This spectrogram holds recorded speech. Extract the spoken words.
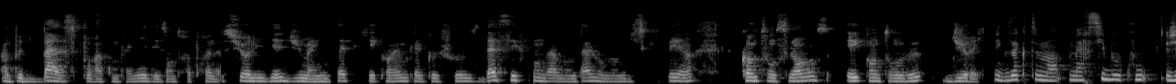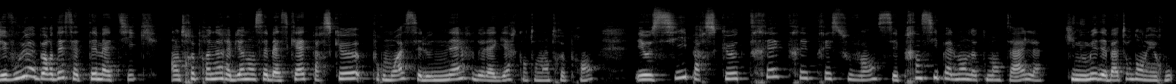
un peu de base pour accompagner des entrepreneurs sur l'idée du mindset qui est quand même quelque chose d'assez fondamental, on en discutait, hein, quand on se lance et quand on veut durer. Exactement, merci beaucoup. J'ai voulu aborder cette thématique, entrepreneur et bien dans ses baskets, parce que pour moi, c'est le nerf de la guerre quand on entreprend, et aussi parce que très très très souvent, c'est principalement notre mental qui nous met des bâtons dans les roues,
